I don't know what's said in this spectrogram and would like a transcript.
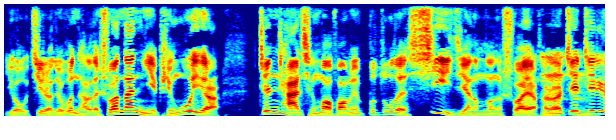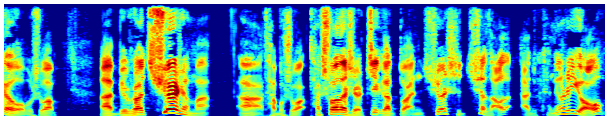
有记者就问他了，说：“那你评估一下侦察情报方面不足的细节，能不能说一下？”他说：“这这这个我不说啊，比如说缺什么啊，他不说，他说的是这个短缺是确凿的啊，就肯定是有。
